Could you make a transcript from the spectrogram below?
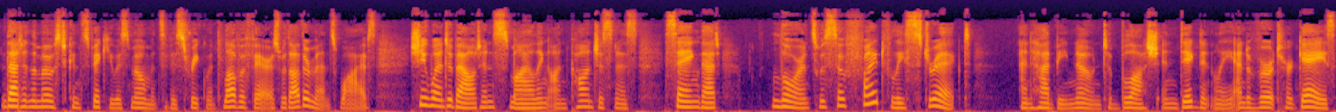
that in the most conspicuous moments of his frequent love affairs with other men's wives she went about in smiling unconsciousness, saying that Lawrence was so frightfully strict, and had been known to blush indignantly and avert her gaze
